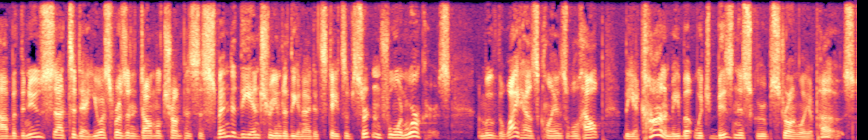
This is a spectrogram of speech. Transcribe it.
Uh, but the news uh, today U.S. President Donald Trump has suspended the entry into the United States of certain foreign workers, a move the White House claims will help the economy, but which business groups strongly oppose.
